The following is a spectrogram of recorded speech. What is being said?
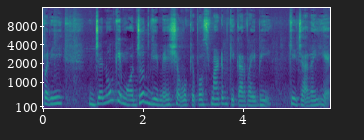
परिजनों की मौजूदगी में शवों के पोस्टमार्टम की कार्रवाई भी की जा रही है।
